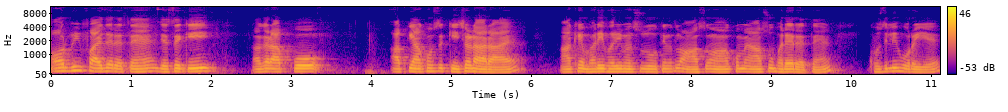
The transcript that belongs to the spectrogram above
और भी फ़ायदे रहते हैं जैसे कि अगर आपको आपकी आँखों से कीचड़ आ रहा है आँखें भरी भरी महसूस होती हैं मतलब आँसू आँखों में आँसू भरे रहते हैं खुजली हो रही है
